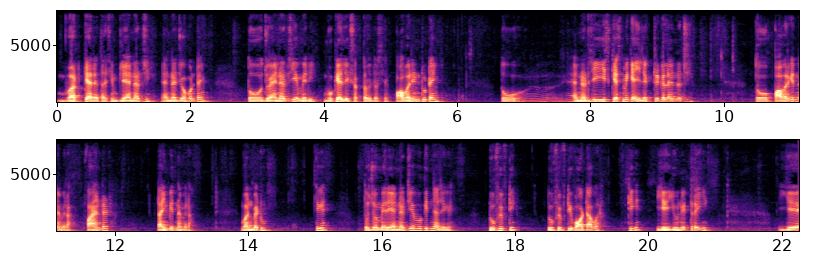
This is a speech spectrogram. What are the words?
work क्या रहता है? Simply energy energy upon time तो जो एनर्जी है मेरी, वो क्या लिख सकता हूँ इधर से? पावर इनटू टाइम तो एनर्जी इस केस में क्या? इलेक्ट्रिकल एनर्जी तो पावर कितना मेरा? फाइव हंड्रेड टाइम कितना मेरा? वन बाई टू ठीक है? तो जो मेरी एनर्जी है, वो कितनी आ जाएगी? Two fifty two fifty watt hour ठीक है? ये यूनिट रहेगी. ये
